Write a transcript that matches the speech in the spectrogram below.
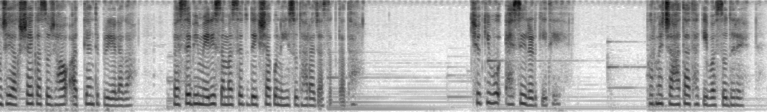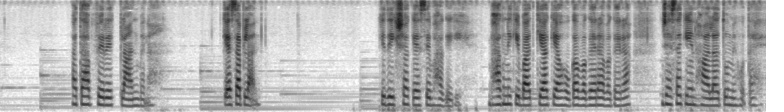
मुझे अक्षय का सुझाव अत्यंत प्रिय लगा। वैसे भी मेरी समझ से तो दीक्षा को नहीं सुधारा जा सकता था। क्योंकि वो ऐसी लड़की थी। पर मैं चाहता था कि वह सुधरे। अतः फिर एक प्लान बना। कैसा प्लान कि दीक्षा कैसे भागेगी? भागने के बाद क्या क्या होगा वगैरह वगैरह, जैसा कि इन हालातों में होता है।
